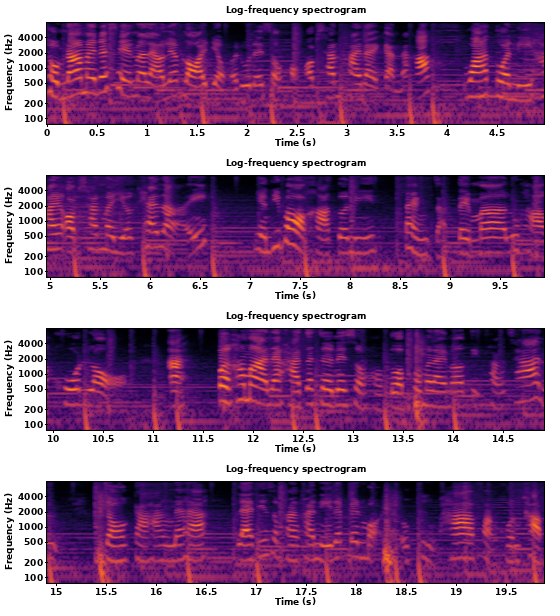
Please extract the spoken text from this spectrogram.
ชมหน้าไม่ได้เชนมาแล้วเรียบร้อย เดี๋ยวมาดูในส่วนของออปชันภายในกันนะคะ ว่าตัวนี้ให้ออปชันมาเยอะแค่ไหน อย่างที่บอกค่ะตัวนี้แต่งจัดเต็มมากลูกค้าโคตรหล่ออะเปิดเข้ามานะคะ จะเจอในส่วนของตัวพวงมาลัยมัลติฟังก์ชัน จอกลางนะคะ และที่สำคัญคันนี้ได้เป็นเบาะหนังกึ่งผ้าฝั่งคนขับ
